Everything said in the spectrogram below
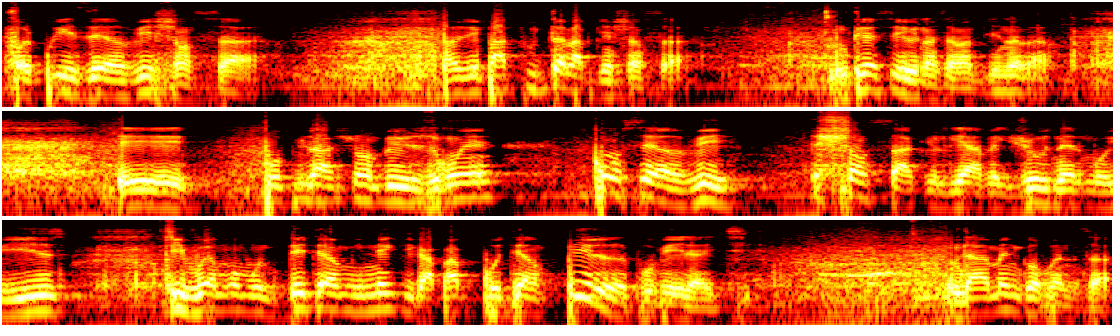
faut le préserver, chance ça. Parce que pas tout le temps, la bien chance ça. Très sérieux dans ça, là. Et la population a besoin de conserver chance ça y a avec Jovenel Moïse, qui est vraiment déterminé, qui est capable de porter en pile pour le pays d'Haïti. On a comprendre ça.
